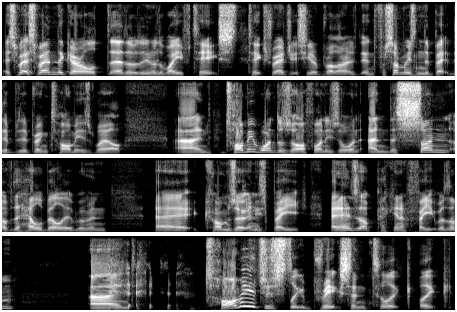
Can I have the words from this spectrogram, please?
It's when, it's when the girl, uh, the, you know, the wife takes takes Reggie to see her brother, and for some reason they, they they bring Tommy as well, and Tommy wanders off on his own, and the son of the hillbilly woman uh, comes out on Yeah. his bike and ends up picking a fight with him, and Tommy just like breaks into like like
